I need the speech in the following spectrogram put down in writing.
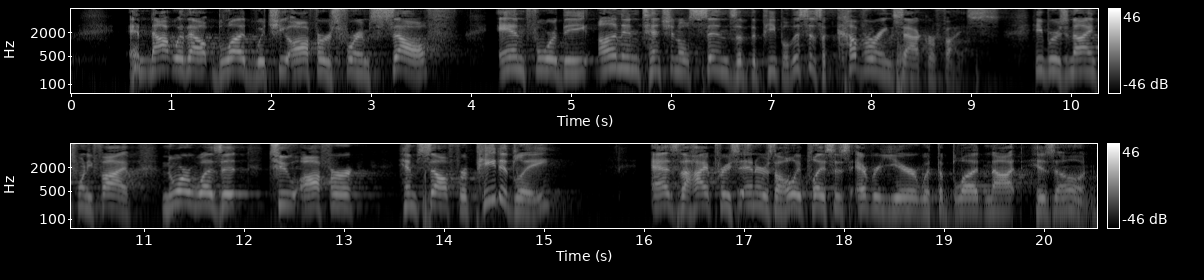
and not without blood, which he offers for himself and for the unintentional sins of the people. This is a covering sacrifice. Hebrews 9:25 nor was it to offer himself repeatedly as the high priest enters the holy places every year with the blood not his own.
